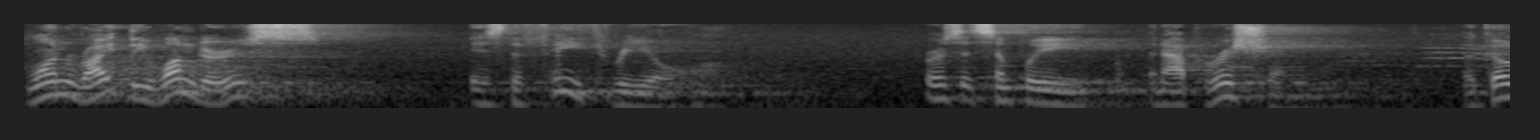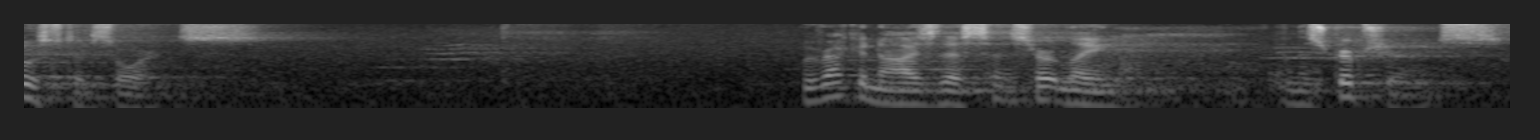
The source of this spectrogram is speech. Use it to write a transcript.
one rightly wonders is the faith real? Or is it simply an apparition, a ghost of sorts? We recognize this certainly in the scriptures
